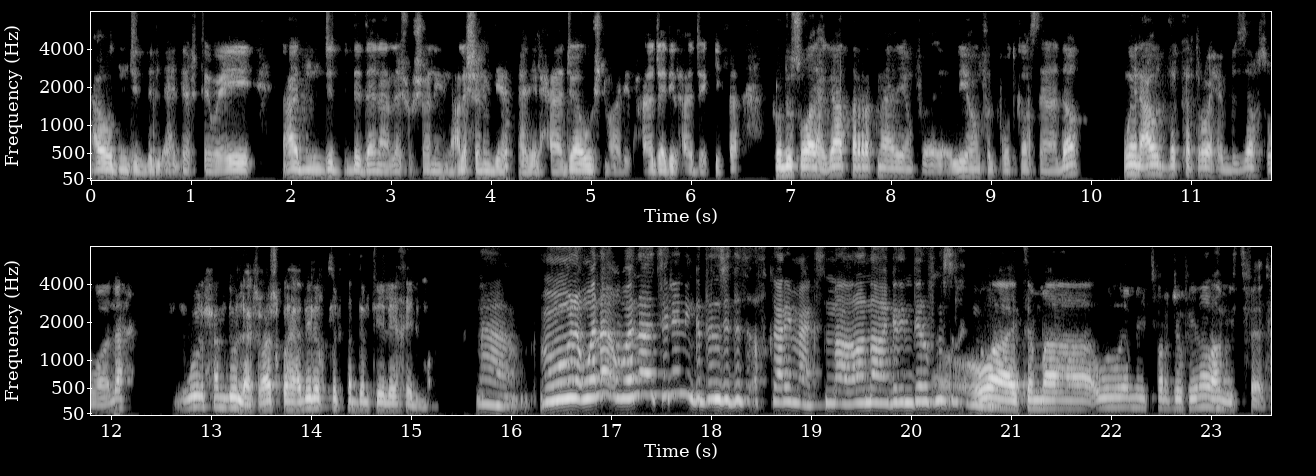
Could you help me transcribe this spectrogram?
نعاود نجدد الأهداف تاوعي نعاود نجدد أنا علاش واش راني علاش راني ندير هذه الحاجة وشنو هذه الحاجة هذه الحاجة كيفاه كردو صوالح كاع طرقنا عليهم في ليهم في البودكاست هذا. وين عاود ذكرت روحي بزاف صوالح والحمد لله شو عشق هذه اللي قلت لك قدمت لي خدمة. آه. وأنا وأنا تريني قد نجدد أفكاري معك سما رانا قاعدين نديروا في نفس الخدمة. واي تما ومن يتفرجوا فينا راهم يستفادوا.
